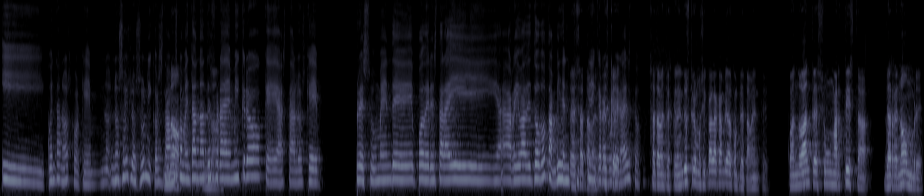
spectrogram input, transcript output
Y cuéntanos, porque no, no sois los únicos. Estábamos No, comentando antes no. fuera de micro que hasta los que presumen de poder estar ahí arriba de todo también tienen es que- recurrir a esto. Exactamente, es que la industria musical ha cambiado completamente. Cuando antes un artista de renombre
